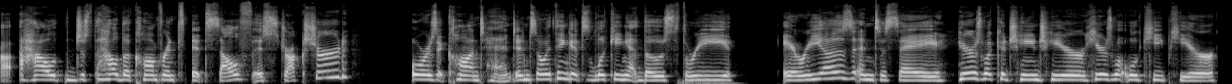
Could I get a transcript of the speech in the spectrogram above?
uh, how just how the conference itself is structured? or is it content? And so I think it's looking at those three areas and to say, here's what could change here, here's what we'll keep here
